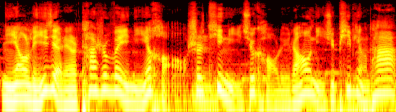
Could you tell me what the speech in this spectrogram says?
你要理解这个，他是为你好，是嗯替你去考虑，然后你去批评他，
